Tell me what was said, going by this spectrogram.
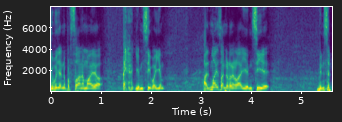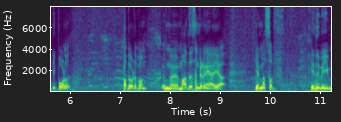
യുവജന പ്രസ്ഥാനമായ എം സി വൈ എം അൽമായ സംഘടനകളായ M C A Vincent Paul അതോടൊപ്പം മാതൃസംഘടനയായ മാതൃ സംഘടനയായ എം എസ് എഫ് എന്നിവയും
